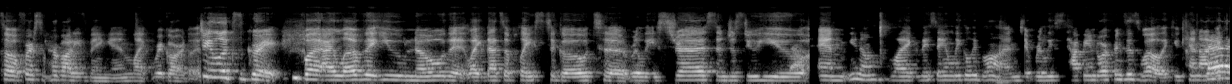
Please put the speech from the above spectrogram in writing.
So first, her body's banging, like regardless. She looks great, but I love that you know that like that's a place to go to release stress and just do you. Yeah. And you know, like they say in Legally Blonde, it releases happy endorphins as well. Like you cannot yes.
